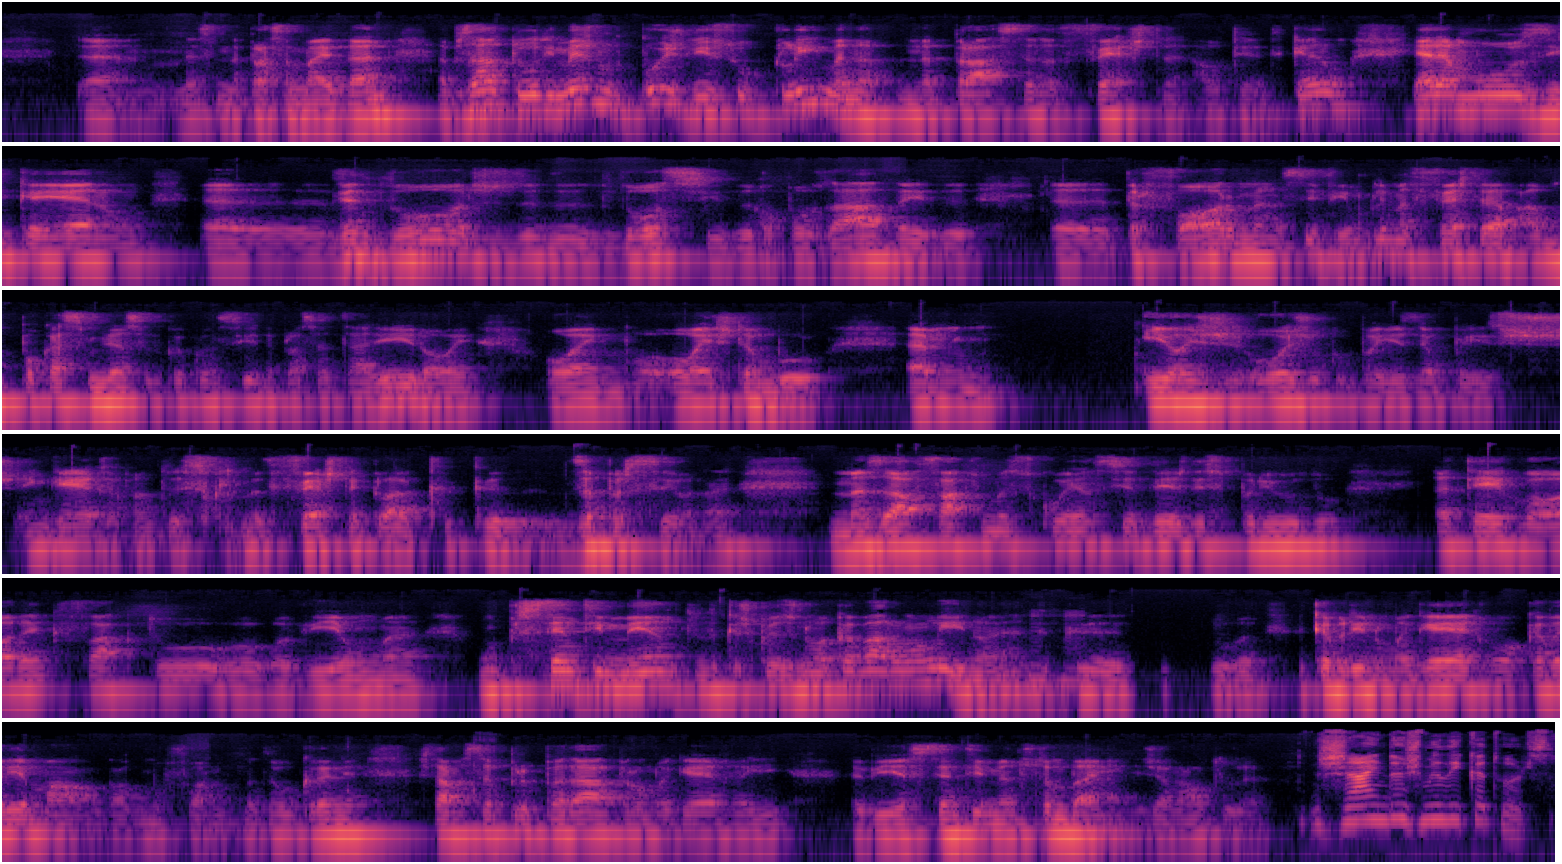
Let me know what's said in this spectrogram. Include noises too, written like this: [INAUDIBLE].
na Praça Maidan, apesar de tudo, e mesmo depois disso, o clima na, na praça era de festa autêntica. Era, era música, eram uh, vendedores de, de, de doce, de repousada e de uh, performance, enfim, um clima de festa um pouco à semelhança do que acontecia na Praça Tahrir ou em, ou em, ou em Istambul. Um, e hoje, hoje o país é um país em guerra, portanto, esse clima de festa, claro que, que desapareceu, não é? Mas há, de facto, uma sequência desde esse período até agora em que de facto havia uma, um pressentimento de que as coisas não acabaram ali, não é? De que acabaria numa guerra ou acabaria mal de alguma forma. Mas a Ucrânia estava-se a preparar para uma guerra e havia esse sentimento também, já na altura. Já em 2014?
